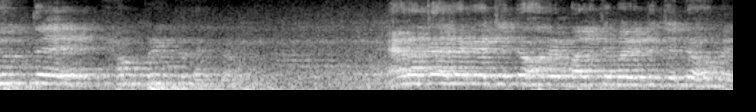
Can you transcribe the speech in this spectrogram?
যুদ্ধে সম্পৃক্ত থাকতে হবে। এলাকা এলাকায় যেতে হবে, বাড়িতে বাড়িতে যেতে হবে।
